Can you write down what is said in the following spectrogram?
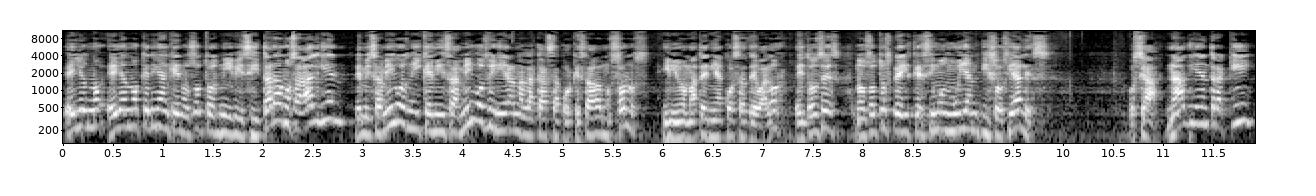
ellos no, ellas no querían que nosotros ni visitáramos a alguien de mis amigos, ni que mis amigos vinieran a la casa porque estábamos solos. Y mi mamá tenía cosas de valor. Entonces, nosotros crecimos muy antisociales. O sea, nadie entra aquí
